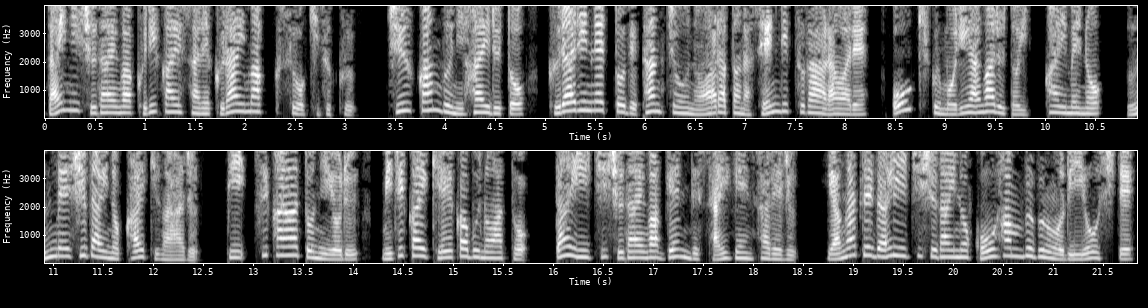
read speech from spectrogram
第二主題が繰り返されクライマックスを築く。中間部に入ると、クラリネットで単調の新たな旋律が現れ、大きく盛り上がると1回目の運命主題の回帰がある。ピッチカートによる短い経過部の後、第一主題が弦で再現される。やがて第一主題の後半部分を利用して、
